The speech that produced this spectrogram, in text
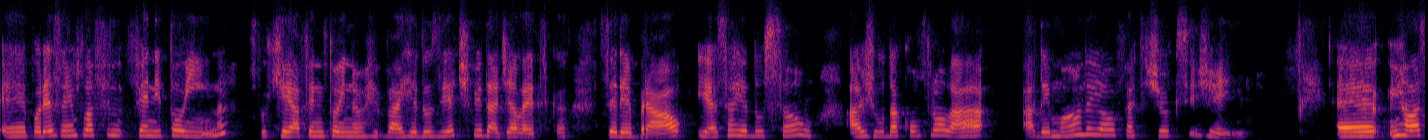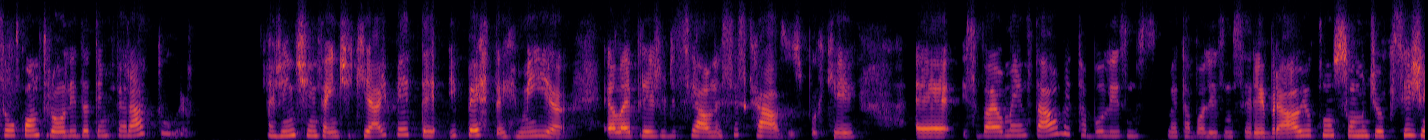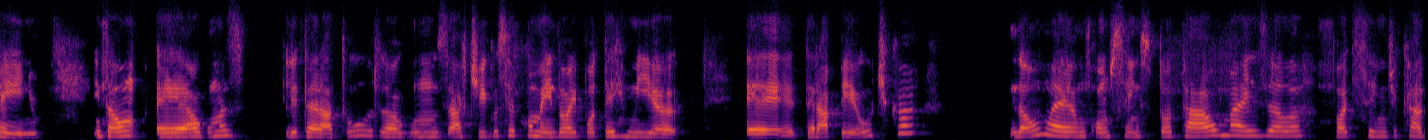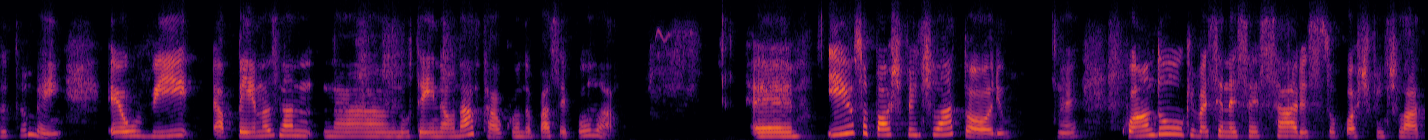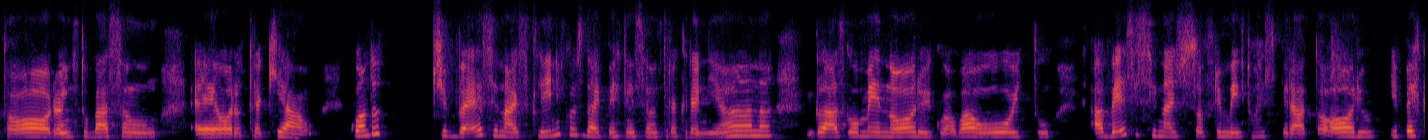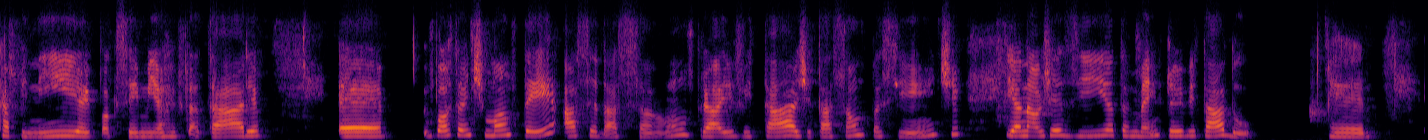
É, por exemplo, a fenitoína, porque a fenitoína vai reduzir a atividade elétrica cerebral e essa redução ajuda a controlar a demanda e a oferta de oxigênio. É, em relação ao controle da temperatura, a gente entende que a hipertermia ela é prejudicial nesses casos, porque é, isso vai aumentar o metabolismo, metabolismo cerebral e o consumo de oxigênio. Então, é, algumas literaturas, alguns artigos recomendam a hipotermia é, terapêutica. Não é um consenso total, mas ela pode ser indicada também. Eu vi apenas na, na, no TI neonatal, quando eu passei por lá. É, e o suporte ventilatório. Né? Quando que vai ser necessário esse suporte ventilatório, a intubação é, orotraqueal? Quando tiver sinais clínicos da hipertensão intracraniana, Glasgow menor ou igual a 8, haver esses sinais de sofrimento respiratório, hipercapnia, hipoxemia refratária, é, importante manter a sedação para evitar a agitação do paciente e analgesia também para evitar a dor. É,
